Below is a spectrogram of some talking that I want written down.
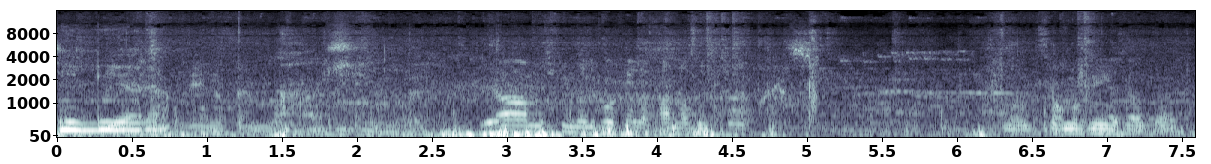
kirli yara. Ja, misschien wil ik ook heel erg aan op het. Maar ik zal nog meer zaten.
